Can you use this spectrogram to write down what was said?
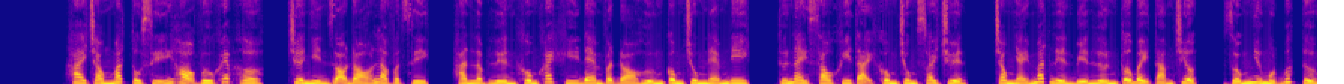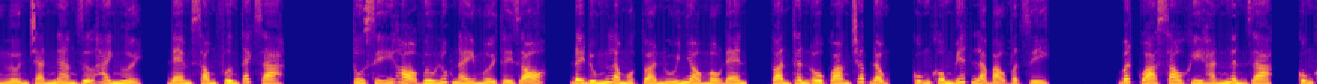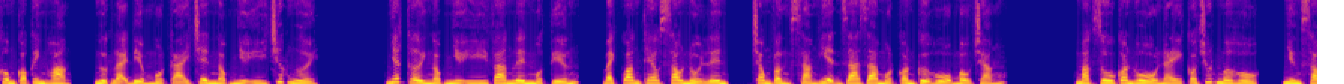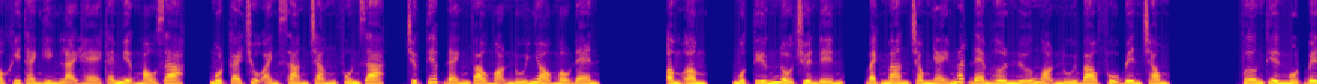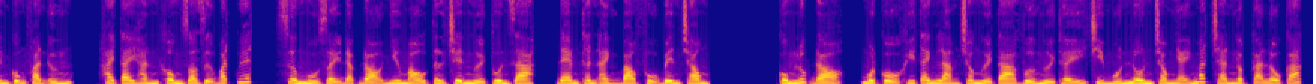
Hai tròng mắt tu sĩ họ vưu khép hờ, chưa nhìn rõ đó là vật gì, Hàn Lập liền không khách khí đem vật đó hướng công trung ném đi, thứ này sau khi tại không trung xoay chuyển, trong nháy mắt liền biến lớn cỡ 7-8 trượng, giống như một bức tường lớn chắn ngang giữa hai người, đem song phương tách ra. Tu sĩ họ vưu lúc này mới thấy rõ, đây đúng là một tòa núi nhỏ màu đen, toàn thân ô quang chấp động, cũng không biết là bảo vật gì. Bất quá sau khi hắn ngẩn ra, cũng không có kinh hoàng, ngược lại điểm một cái trên Ngọc Như Ý trước người. Nhất thời Ngọc Như Ý vang lên một tiếng, bạch quang theo sau nổi lên, trong vầng sáng hiện ra ra một con cự hổ màu trắng. Mặc dù con hổ này có chút mơ hồ, nhưng sau khi thành hình lại hé cái miệng máu ra, một cái trụ ánh sáng trắng phun ra, trực tiếp đánh vào ngọn núi nhỏ màu đen. Âm âm, một tiếng nổ truyền đến, bạch mang trong nháy mắt đem hơn nữa ngọn núi bao phủ bên trong. Vương Thiền một bên cũng phản ứng, hai tay hắn không do dự bắt quyết, sương mù dày đặc đỏ như máu từ trên người tuôn ra, đem thân ảnh bao phủ bên trong. Cùng lúc đó, một cổ khí tanh làm cho người ta vừa ngửi thấy chỉ muốn nôn trong nháy mắt tràn ngập cả lầu các.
